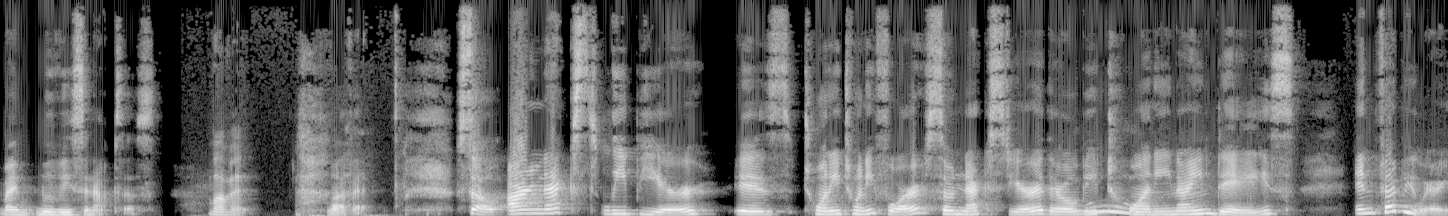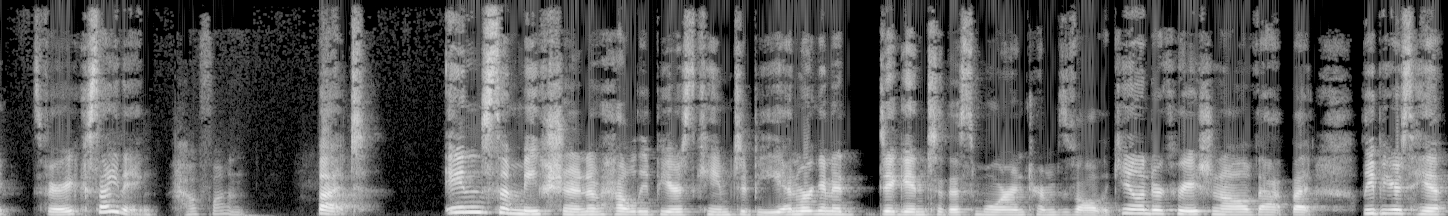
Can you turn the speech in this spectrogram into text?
my movie synopsis. Love it. Love it. So, our next leap year is 2024. So, next year there will be Ooh. 29 days in February. It's very exciting. How fun. But in summation of how leap years came to be, and we're going to dig into this more in terms of all the calendar creation, all of that, but leap years ha-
